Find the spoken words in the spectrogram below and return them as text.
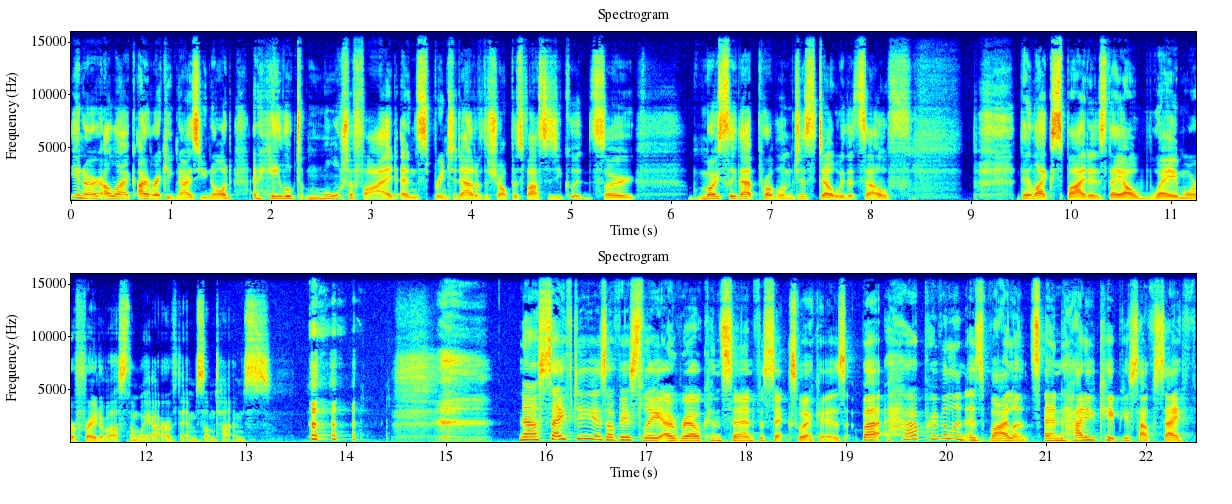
you know, a like I recognize you nod, and he looked mortified and sprinted out of the shop as fast as he could. So mostly that problem just dealt with itself. They're like spiders. They are way more afraid of us than we are of them sometimes. now, safety is obviously a real concern for sex workers, but how prevalent is violence and how do you keep yourself safe?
